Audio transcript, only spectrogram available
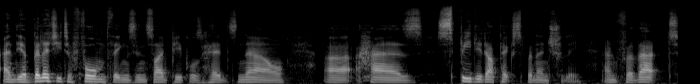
And the ability to form things inside people's heads now has speeded up exponentially. And for that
